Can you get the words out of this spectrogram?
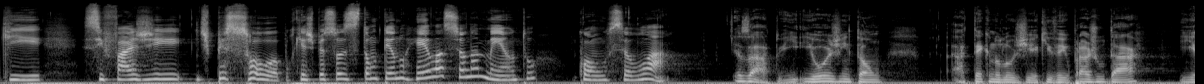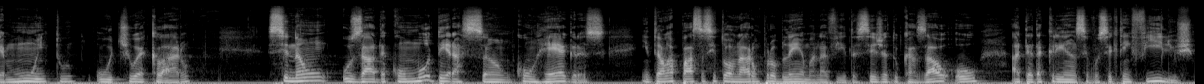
que se faz de, de pessoa, porque as pessoas estão tendo relacionamento com o celular. Exato. E, e hoje, então, a tecnologia que veio para ajudar e é muito útil, é claro. Se não usada com moderação, com regras, então ela passa a se tornar um problema na vida, seja do casal ou até da criança. Você que tem filhos,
